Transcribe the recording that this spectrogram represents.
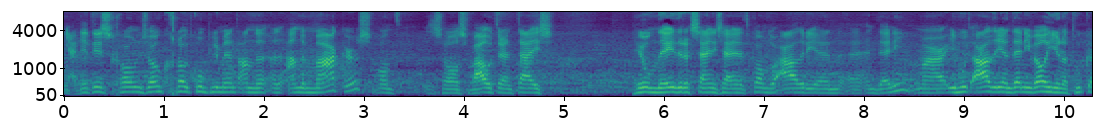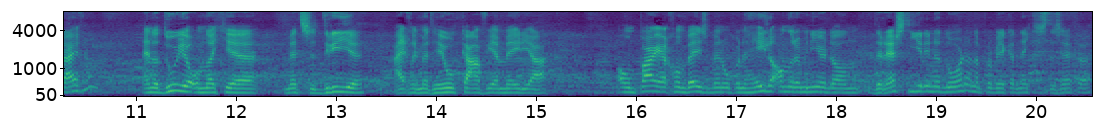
ja, dit is gewoon zo'n groot compliment aan de, aan de makers. Want zoals Wouter en Thijs heel nederig zijn, die zeiden het kwam door Adrie en, eh, en Danny. Maar je moet Adrie en Danny wel hier naartoe krijgen. En dat doe je omdat je met z'n drieën, eigenlijk met heel KVM Media, al een paar jaar gewoon bezig ben op een hele andere manier dan de rest hier in het noorden. En dan probeer ik het netjes te zeggen.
